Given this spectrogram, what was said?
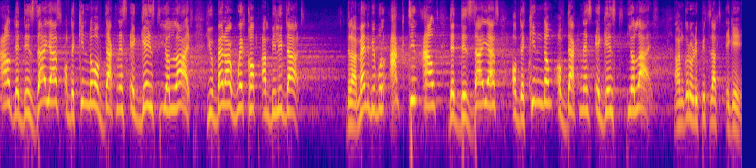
out the desires of the kingdom of darkness against your life. You better wake up and believe that. There are many people acting out the desires of the kingdom of darkness against your life. I'm going to repeat that again.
